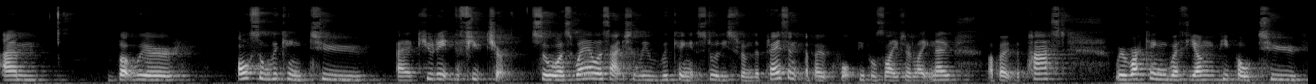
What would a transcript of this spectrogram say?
um, but we're also looking to uh, curate the future. So, as well as actually looking at stories from the present about what people's lives are like now, about the past, we're working with young people to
